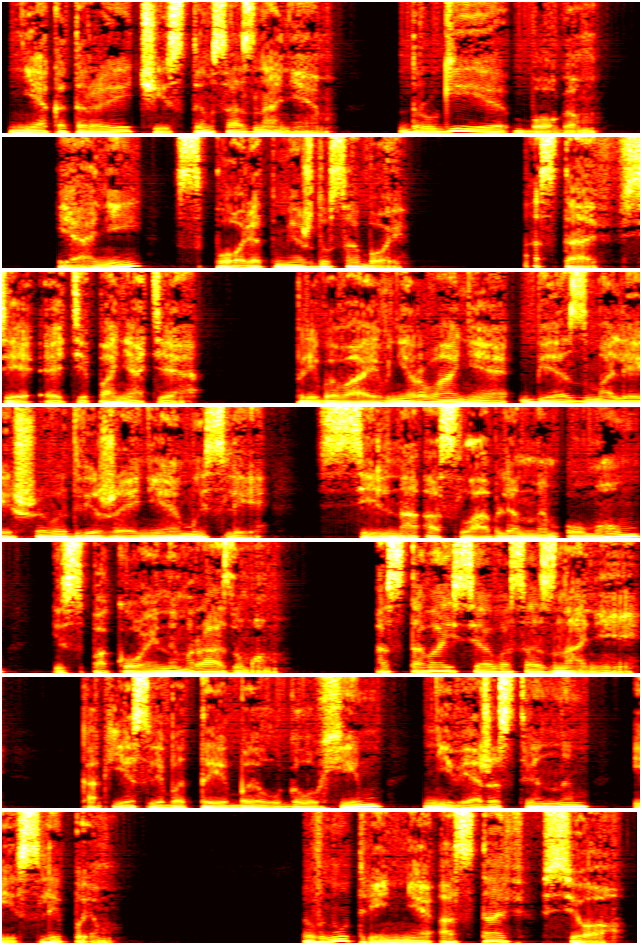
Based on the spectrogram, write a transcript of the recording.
некоторые чистым сознанием, другие — Богом. И они спорят между собой. Оставь все эти понятия. Пребывай в нирване без малейшего движения мысли, с сильно ослабленным умом и спокойным разумом оставайся в осознании, как если бы ты был глухим, невежественным и слепым. Внутренне оставь все,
